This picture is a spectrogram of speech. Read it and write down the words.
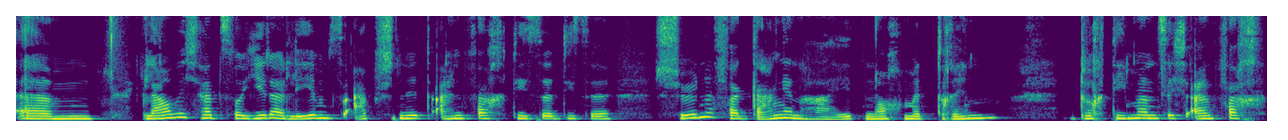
Ähm, glaube ich, hat so jeder Lebensabschnitt einfach diese diese schöne Vergangenheit noch mit drin, durch die man sich einfach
